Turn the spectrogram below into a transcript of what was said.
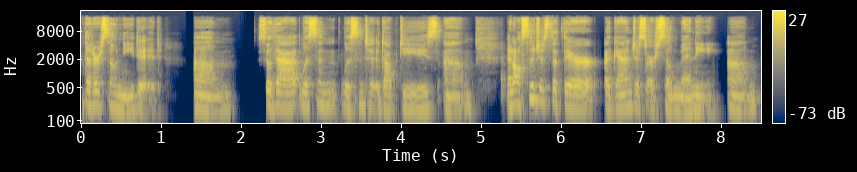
that are so needed. Um, so that listen listen to adoptees um, and also just that there again just are so many. Um,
